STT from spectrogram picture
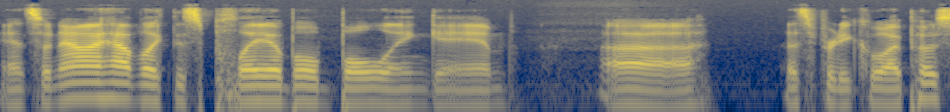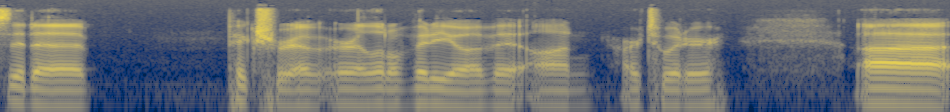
And so now I have like this playable bowling game. Uh, that's pretty cool. I posted a picture of or a little video of it on our Twitter. Uh,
